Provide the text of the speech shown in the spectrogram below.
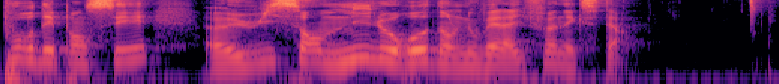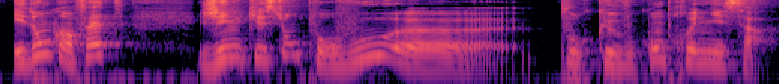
pour dépenser 800 euh, 1000 euros dans le nouvel iPhone, etc. Et donc en fait, j'ai une question pour vous, euh, pour que vous compreniez ça.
